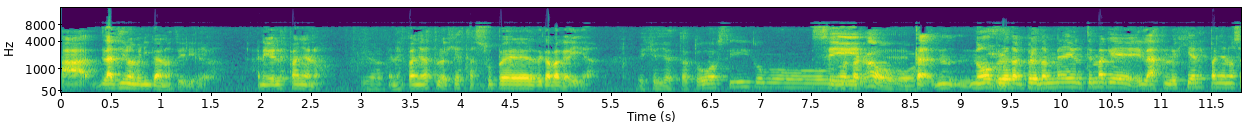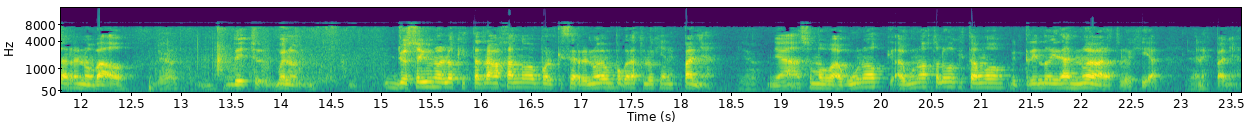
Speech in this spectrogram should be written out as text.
ah, latinoamericano, te diría. A nivel España no. Ya. En España la astrología está súper de capa caída. Es que ya está todo así como Sí, atacado. está- no, pero, ta- pero también hay un tema que la astrología en España no se ha renovado. Ya. De hecho, bueno, yo soy uno de los que está trabajando porque se renueve un poco la astrología en España. Ya. Ya somos algunos algunos astrólogos que estamos trayendo ideas nuevas a la astrología Ya. en España.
